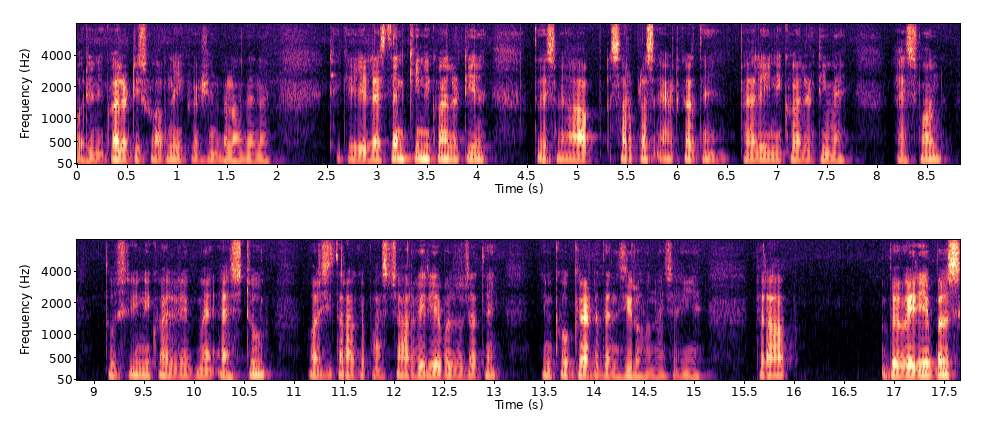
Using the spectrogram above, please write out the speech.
और इन इक्वालिटीज़ को आपने इक्वेशन बना देना है। ठीक है ये लेस दैन की इनक्वालिटी है। तो इसमें आप सरप्लस ऐड करते हैं। पहली इनक्वालिटी में एस वन दूसरी इनक्वालिटी में एस टू और इसी तरह आपके पास चार वेरिएबल हो जाते हैं जिनको ग्रेटर देन ज़ीरो होना चाहिए। फिर आप वेरिएबल्स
